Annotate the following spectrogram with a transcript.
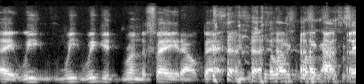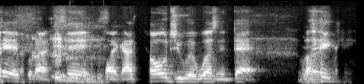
hey, we we we could run the fade out back. Like like I said, what I said, like I told you it wasn't that. Right. Like,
